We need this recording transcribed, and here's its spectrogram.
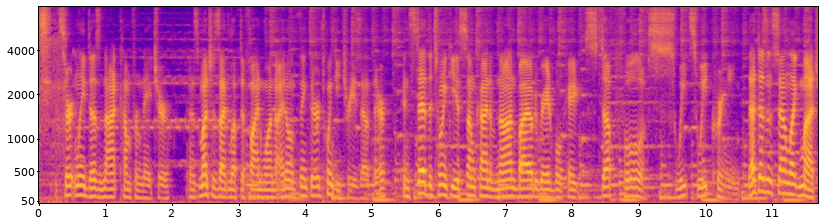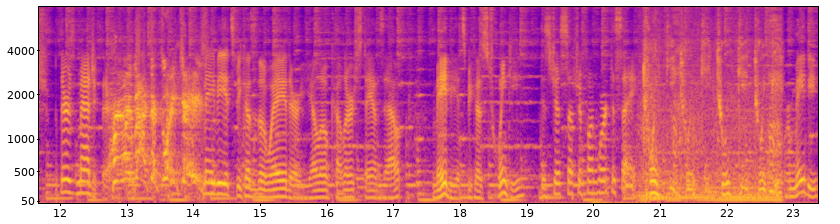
It certainly does not come from nature. As much as I'd love to find one, I don't think there are Twinkie trees out there. Instead, the Twinkie is some kind of non biodegradable cake stuffed full of sweet, sweet cream. That doesn't sound like much, but there's magic there. Bring me back the Twinkies! Maybe it's because of the way their yellow color stands out. Maybe it's because Twinkie is just such a fun word to say. Twinkie, Twinkie, Twinkie, Twinkie. Or maybe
